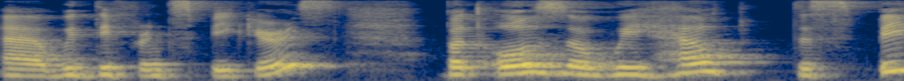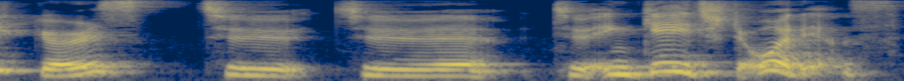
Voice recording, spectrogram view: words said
uh, with different speakers, but also we help the speakers to to to engage the audience.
